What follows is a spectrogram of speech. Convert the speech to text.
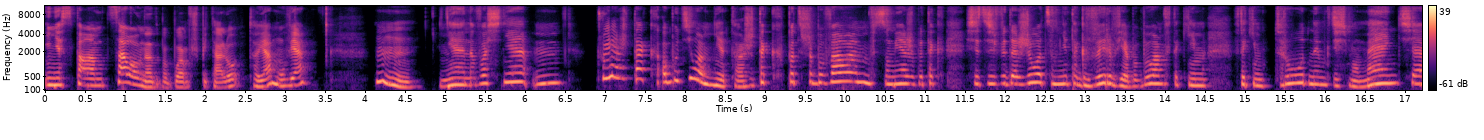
i nie spałam całą noc, bo byłam w szpitalu, to ja mówię, hmm, nie, no właśnie. Mm, czuję, że tak obudziło mnie to, że tak potrzebowałam w sumie, żeby tak się coś wydarzyło, co mnie tak wyrwie, bo byłam w takim, w takim trudnym gdzieś momencie,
